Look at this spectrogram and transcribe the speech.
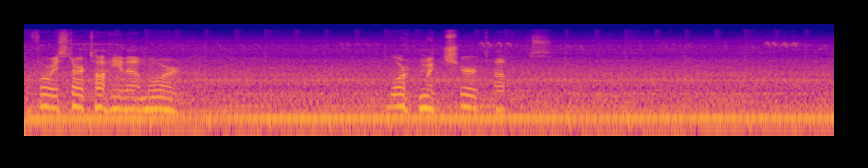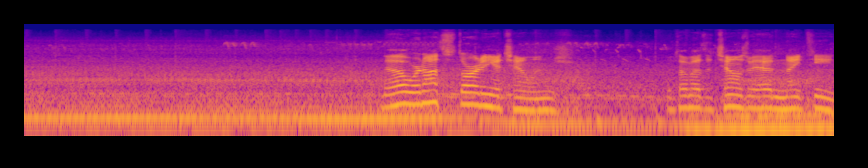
before we start talking about more more mature topics. No, we're not starting a challenge. We're talking about the challenge we had in 19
